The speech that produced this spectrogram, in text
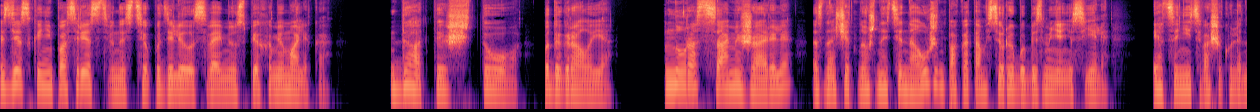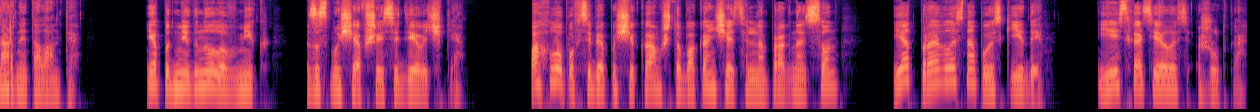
С детской непосредственностью поделилась своими успехами Малика. «Да ты что!» — подыграла я. «Ну, раз сами жарили, значит, нужно идти на ужин, пока там всю рыбу без меня не съели, и оценить ваши кулинарные таланты». Я подмигнула в миг засмущавшейся девочке. Похлопав себя по щекам, чтобы окончательно прогнать сон, я отправилась на поиски еды. Есть хотелось жутко.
